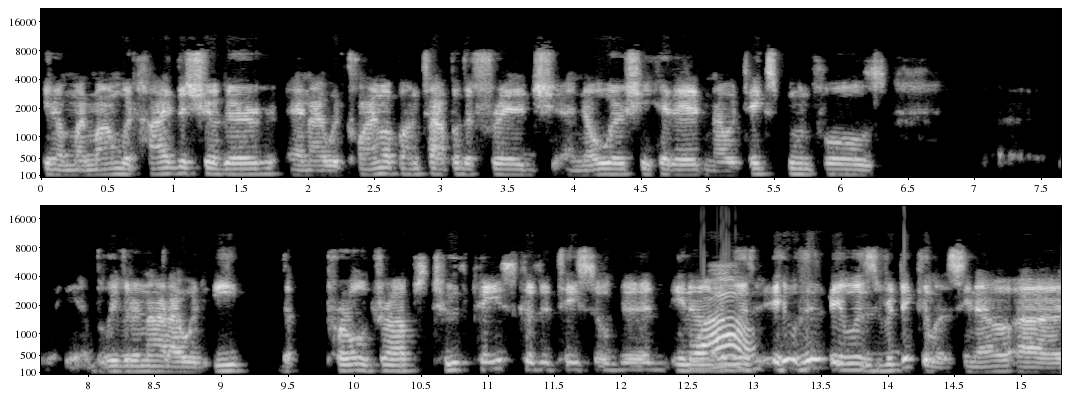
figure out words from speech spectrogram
you know my mom would hide the sugar and i would climb up on top of the fridge and know where she hid it and i would take spoonfuls uh, you know, believe it or not i would eat pearl drops toothpaste because it tastes so good you know wow. it was it was it was ridiculous you know uh,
